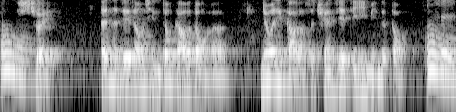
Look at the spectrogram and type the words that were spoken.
嗯水等等这些东西，你都搞懂了。如果你搞的是全世界第一名的懂，是，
